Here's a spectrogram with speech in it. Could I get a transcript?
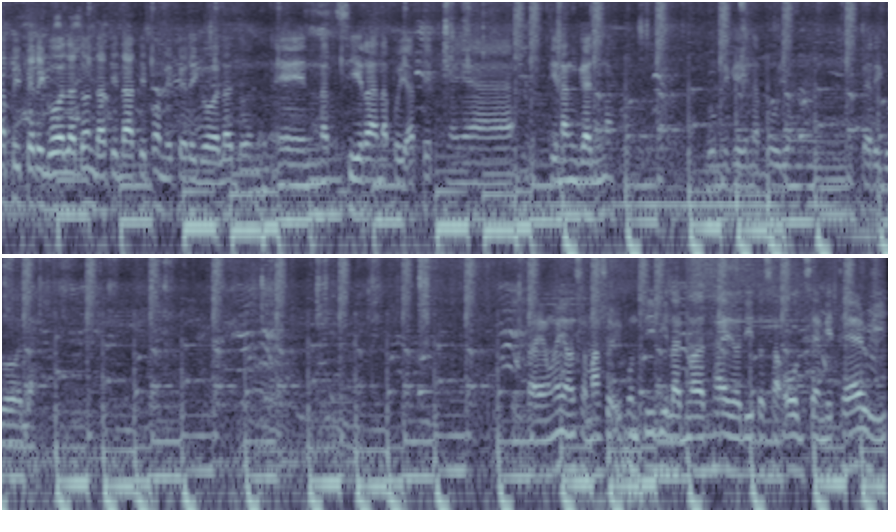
Na po yung perigola doon. Dati-dati po may perigola doon. And natsira na po yung atip. Kaya tinanggal na. bumigay na po yung perigola. Tayo ngayon sa Master Ipon TV, live na tayo dito sa Old Cemetery.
